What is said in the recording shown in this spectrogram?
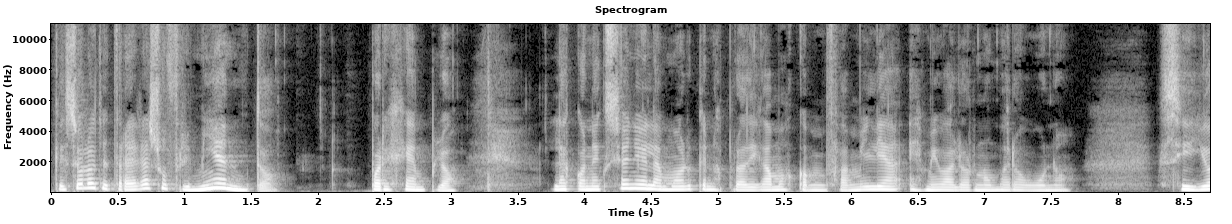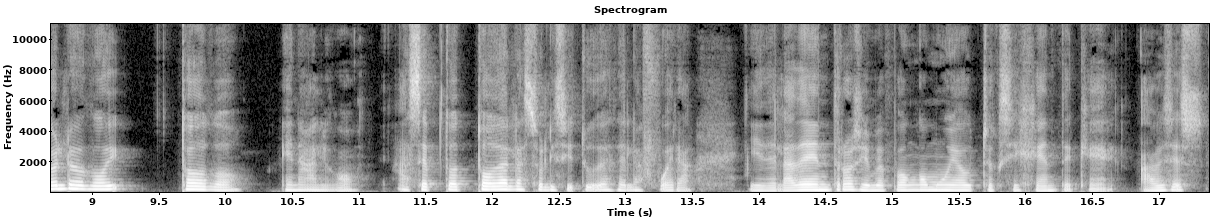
que solo te traerá sufrimiento. Por ejemplo, la conexión y el amor que nos prodigamos con mi familia es mi valor número uno. Si yo le doy todo en algo, acepto todas las solicitudes de la afuera y de la adentro, si me pongo muy autoexigente, que a veces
